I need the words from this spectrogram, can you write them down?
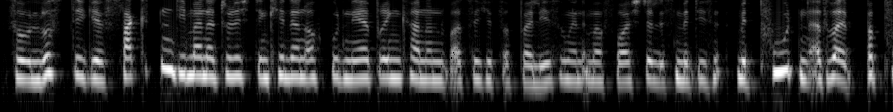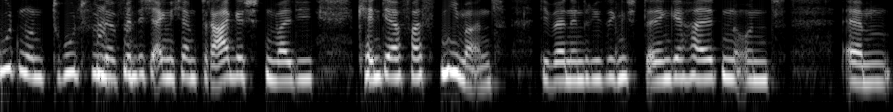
so lustige Fakten, die man natürlich den Kindern auch gut näher bringen kann und was ich jetzt auch bei Lesungen immer vorstelle, ist mit diesen, mit Puten. Also bei, bei Puten und Truthühner finde ich eigentlich am tragischsten, weil die kennt ja fast niemand. Die werden in riesigen Stellen gehalten und ähm,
